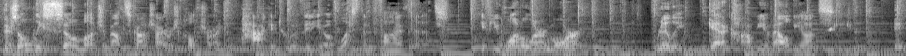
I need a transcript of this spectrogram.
There's only so much about Scotch-Irish culture I can pack into a video of less than five minutes. If you want to learn more, really, get a copy of Albion's Seed. It,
